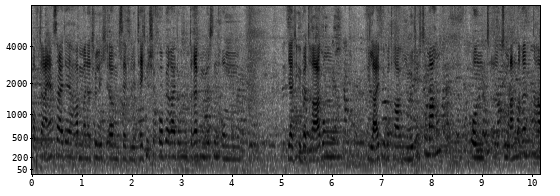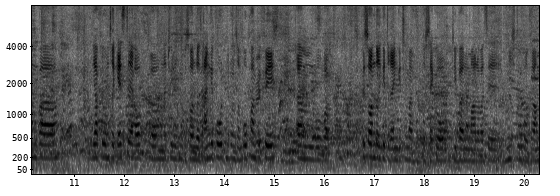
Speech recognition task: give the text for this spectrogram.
auf der einen Seite haben wir natürlich ähm, sehr viele technische Vorbereitungen treffen müssen, um ja, die Übertragung, die Live-Übertragung möglich zu machen. Und äh, zum anderen haben wir ja, für unsere Gäste auch äh, natürlich ein besonderes Angebot mit unserem Opernbuffet, ähm, wo wir besondere Getränke, zum Beispiel Prosecco, die wir normalerweise nicht im Programm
